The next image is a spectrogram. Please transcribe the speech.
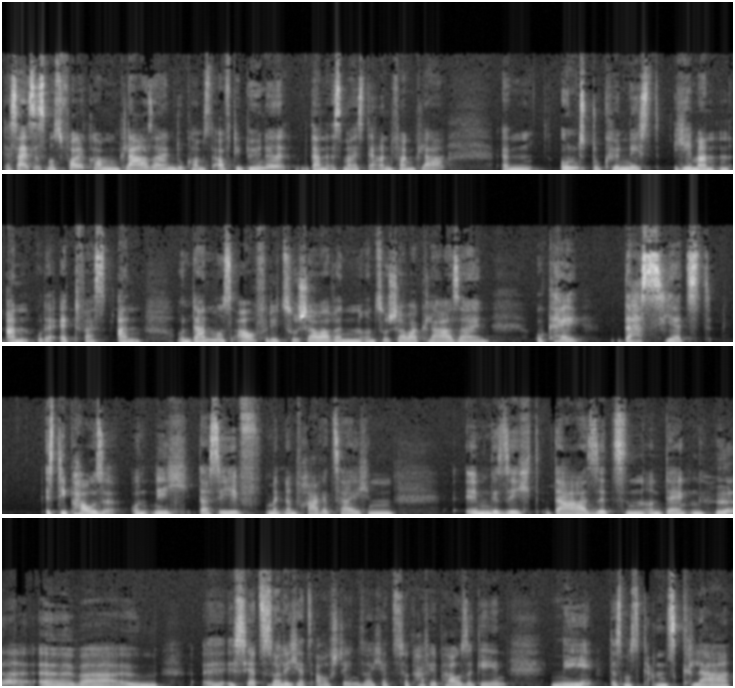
Das heißt, es muss vollkommen klar sein, du kommst auf die Bühne, dann ist meist der Anfang klar. Und du kündigst jemanden an oder etwas an. Und dann muss auch für die Zuschauerinnen und Zuschauer klar sein, okay, das jetzt ist die Pause und nicht, dass sie mit einem Fragezeichen im Gesicht da sitzen und denken, hör, äh, war, ähm, äh, ist jetzt, soll ich jetzt aufstehen? Soll ich jetzt zur Kaffeepause gehen? Nee, das muss ganz klar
